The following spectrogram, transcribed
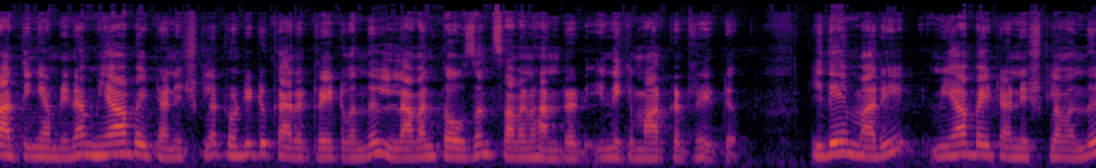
பார்த்தீங்க அப்படின்னா மியாபை டனிஷ்கில் டுவெண்ட்டி டூ கேரட் ரேட் வந்து லெவன் தௌசண்ட் செவன் ஹண்ட்ரட் இன்றைக்கி மார்க்கெட் ரேட்டு இதே மாதிரி மியாபை டனிஷ்கில் வந்து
